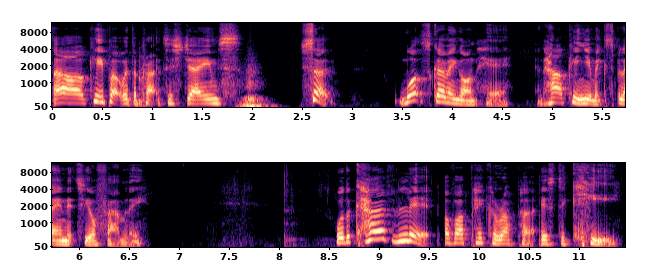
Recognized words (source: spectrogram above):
Oh, keep up with the practice, James. So, what's going on here and how can you explain it to your family? Well, the curved lip of our picker-upper is the key.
